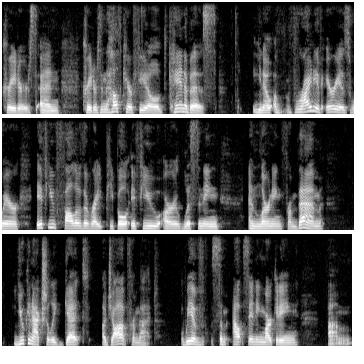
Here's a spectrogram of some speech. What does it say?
creators and creators in the healthcare field, cannabis, you know, a variety of areas where if you follow the right people, if you are listening and learning from them, you can actually get a job from that. We have some outstanding marketing um,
